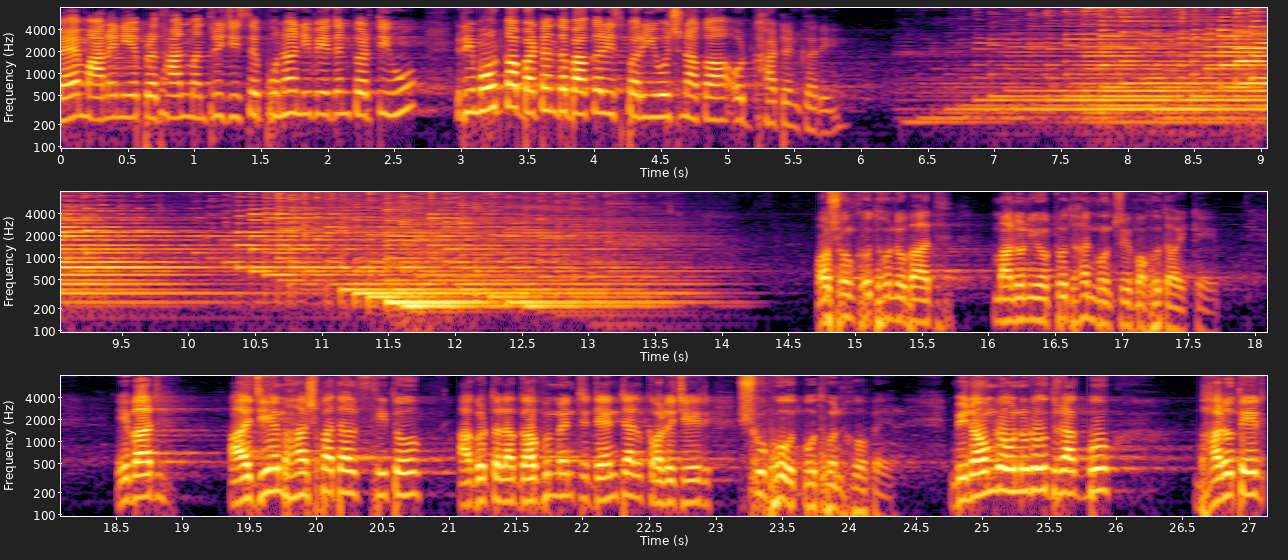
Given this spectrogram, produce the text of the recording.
मैं माननीय प्रधानमंत्री जी से पुनः निवेदन करती हूं रिमोट का बटन दबाकर इस परियोजना का उद्घाटन करें অসংখ্য ধন্যবাদ মাননীয় প্রধানমন্ত্রী মহোদয়কে এবার আইজিএম হাসপাতাল স্থিত আগরতলা গভর্নমেন্ট ডেন্টাল কলেজের শুভ উদ্বোধন হবে বিনম্র অনুরোধ রাখব ভারতের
